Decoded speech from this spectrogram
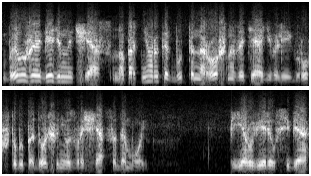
Был уже обеденный час, но партнеры как будто нарочно затягивали игру, чтобы подольше не возвращаться домой. Пьер уверил себя,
